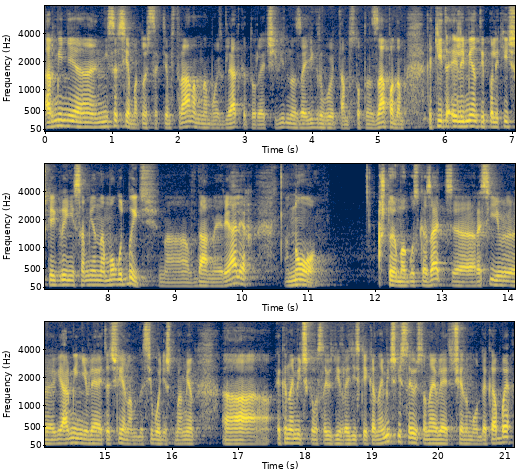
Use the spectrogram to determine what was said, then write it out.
Армения не совсем относится к тем странам, на мой взгляд, которые, очевидно, заигрывают там с Западом. Какие-то элементы политической игры, несомненно, могут быть на, в данных реалиях, но что я могу сказать? Э, Россия э, и Армения являются членом на сегодняшний момент э, экономического союза, Евразийский экономический союз, она является членом ОДКБ.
